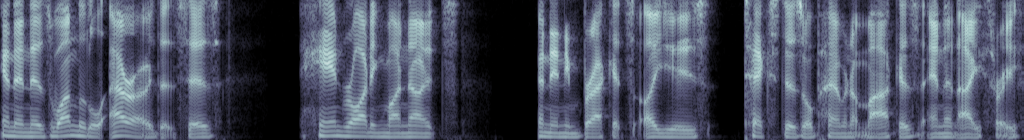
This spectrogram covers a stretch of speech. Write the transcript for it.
And then there's one little arrow that says handwriting my notes, and then in brackets, I use texters or permanent markers and an A3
